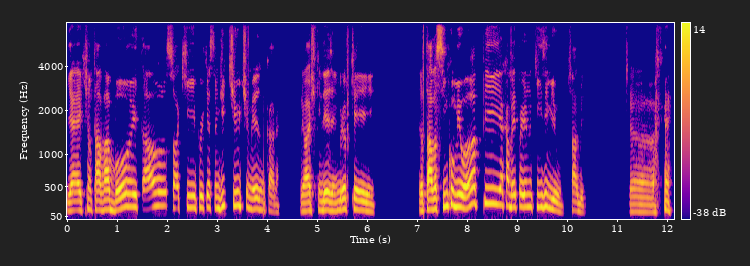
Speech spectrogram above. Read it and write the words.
e a action tava boa e tal, só que por questão de tilt mesmo, cara. Eu acho que em dezembro eu fiquei eu tava 5 mil up e acabei perdendo 15 mil, sabe? Uh,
